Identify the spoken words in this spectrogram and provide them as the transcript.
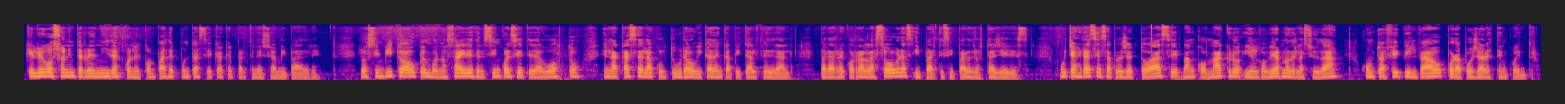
que luego son intervenidas con el compás de punta seca que perteneció a mi padre. Los invito a Open Buenos Aires del 5 al 7 de agosto en la Casa de la Cultura ubicada en Capital Federal para recorrer las obras y participar de los talleres. Muchas gracias a Proyecto ACE, Banco Macro y el Gobierno de la ciudad junto a FIC Bilbao por apoyar este encuentro.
